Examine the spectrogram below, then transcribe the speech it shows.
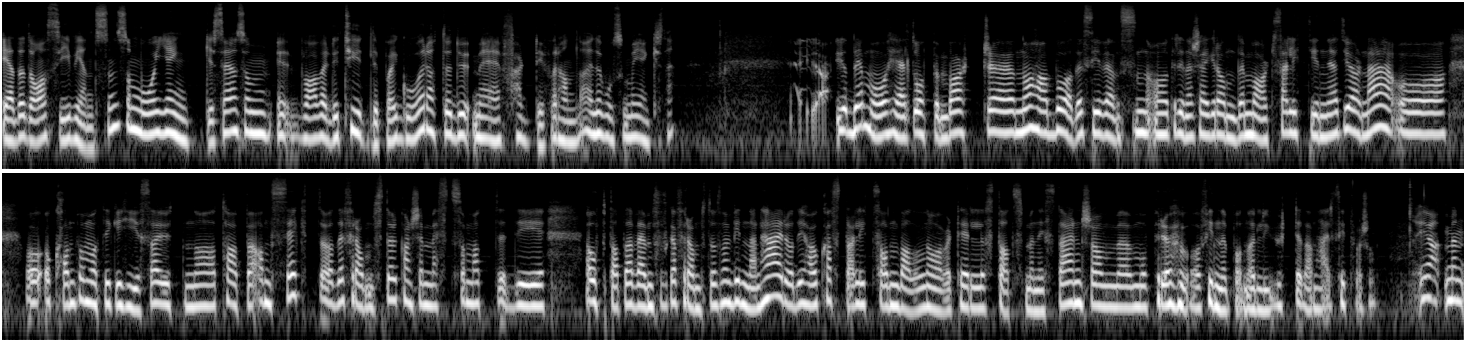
Er det da Siv Jensen som må jenke seg, som eh, var veldig tydelig på i går at du, vi er ferdig forhandla? Er det hun som må jenke seg? Ja, Det må helt åpenbart. Eh, nå har både Siv Jensen og Trine Skei Grande malt seg litt inn i et hjørne, og, og, og, kan på en måte ikke hi seg uten å tape ansikt. og Det framstår kanskje mest som at de er opptatt av hvem som skal framstå som vinneren her. Og de har jo kasta litt sånn ballen over til statsministeren, som eh, må prøve å finne på noe lurt i denne situasjonen. Ja, Men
